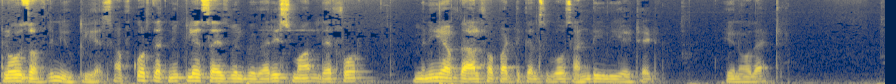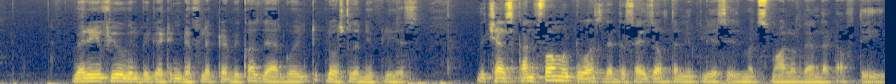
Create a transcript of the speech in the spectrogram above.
close of the nucleus. Of course that nucleus size will be very small. Therefore many of the alpha particles goes undeviated. You know that. Very few will be getting deflected because they are going too close to the nucleus which has confirmed to us that the size of the nucleus is much smaller than that of the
